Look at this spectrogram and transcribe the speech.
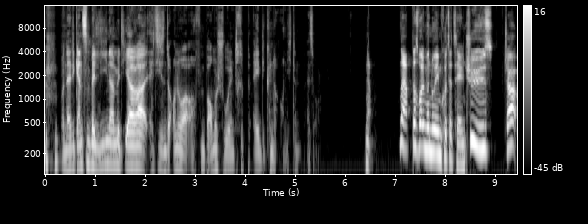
Und da die ganzen Berliner mit ihrer, die sind doch auch nur auf dem Baumeschulen-Trip, ey, die können doch auch nicht dann, also. Naja, das wollten wir nur eben kurz erzählen. Tschüss! Ciao.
